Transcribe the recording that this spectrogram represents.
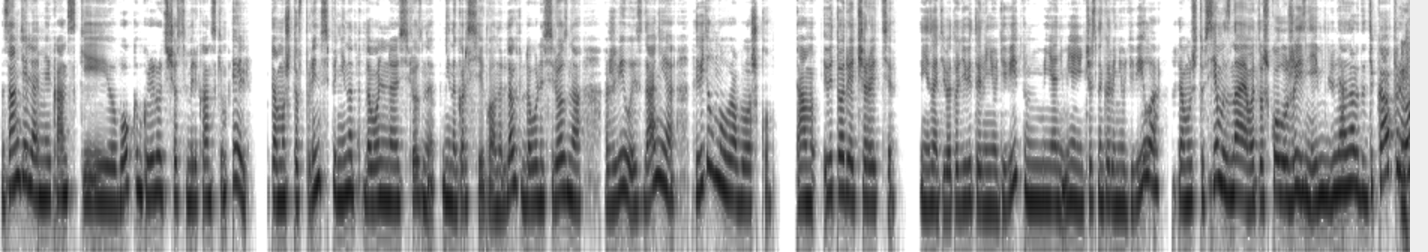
на самом деле американский Vogue конкурирует сейчас с американским Эль. Потому что, в принципе, Нина довольно серьезно, Нина Гарсия, главный редактор, довольно серьезно оживила издание. Ты видел новую обложку? Там Витория Черетти. Я не знаю, тебя это удивит или не удивит, но меня, меня, честно говоря, не удивило, потому что все мы знаем эту школу жизни имени Леонардо Ди Каприо.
